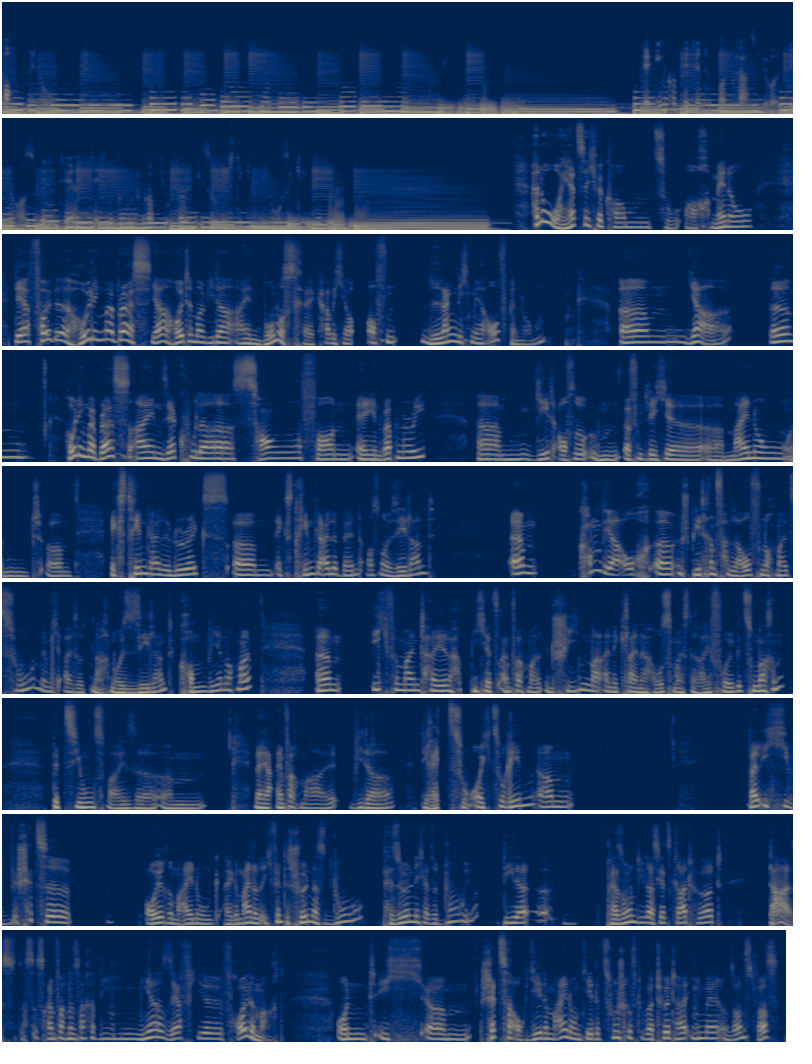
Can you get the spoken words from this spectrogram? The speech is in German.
Och, Menno. Der inkompetente Podcast über Dinge aus Militär, Technik und Computer, die so richtig in die Hose gingen. Hallo, herzlich willkommen zu Och Menno, der Folge Holding My Breath. Ja, heute mal wieder ein Bonustrack, habe ich ja offen lang nicht mehr aufgenommen. Ähm, ja, ähm, Holding My Breath, ein sehr cooler Song von Alien Weaponry. Ähm, geht auch so um öffentliche äh, Meinung und ähm, extrem geile Lyrics, ähm, extrem geile Band aus Neuseeland. Ähm, kommen wir auch äh, im späteren Verlauf nochmal zu, nämlich also nach Neuseeland kommen wir nochmal. Ähm, ich für meinen Teil habe mich jetzt einfach mal entschieden, mal eine kleine Hausmeisterei-Folge zu machen, beziehungsweise, ähm, naja, einfach mal wieder direkt zu euch zu reden, ähm, weil ich schätze eure Meinung allgemein. Also ich finde es schön, dass du persönlich, also du, die da, äh, Person, die das jetzt gerade hört, da ist. Das ist einfach eine Sache, die mir sehr viel Freude macht. Und ich ähm, schätze auch jede Meinung, jede Zuschrift über Twitter, E-Mail und sonst was.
